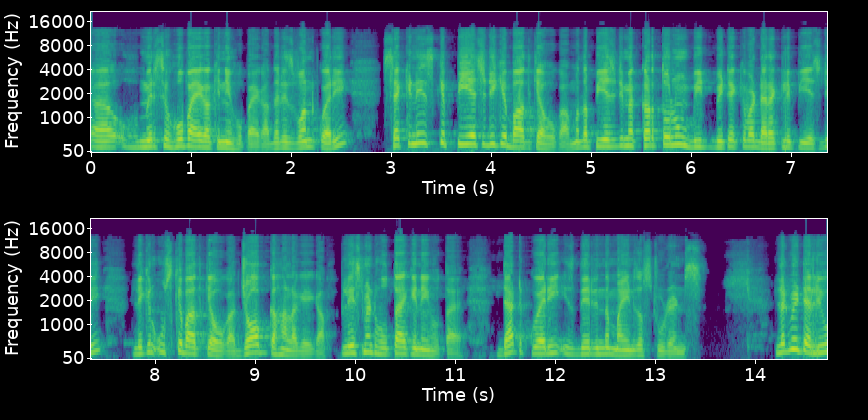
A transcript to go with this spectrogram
uh, मेरे से हो पाएगा कि नहीं हो पाएगा? That is one query second is के पीएचडी के बाद क्या होगा? मतलब पीएचडी मैं कर तो लूँ बी बीटेक के बाद डायरेक्टली पीएचडी लेकिन उसके बाद क्या होगा? जॉब कहाँ लगेगा? प्लेसमेंट होता है कि नहीं होता है? That query is there in the mind of students let me tell you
